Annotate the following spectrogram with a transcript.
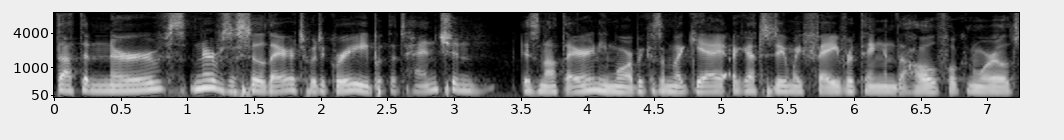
that the nerves nerves are still there to a degree, but the tension is not there anymore because I'm like, yeah, I get to do my favorite thing in the whole fucking world.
